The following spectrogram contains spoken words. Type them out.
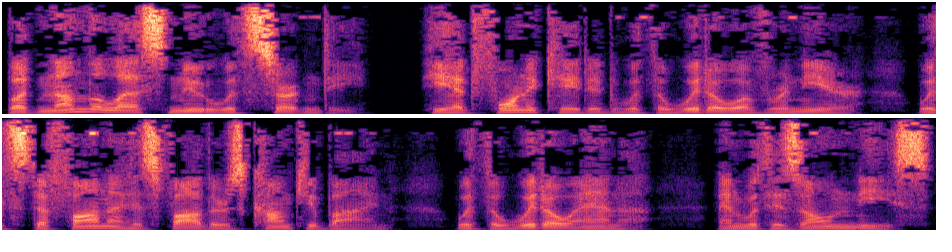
But nonetheless knew with certainty, he had fornicated with the widow of Ranier, with Stephana his father's concubine, with the widow Anna, and with his own niece,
